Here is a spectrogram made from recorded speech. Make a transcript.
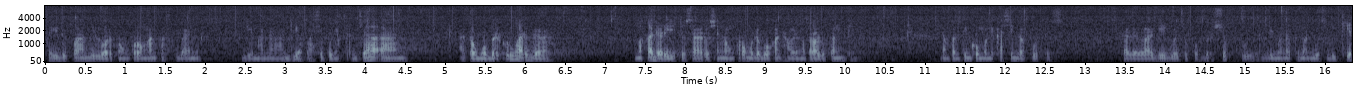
kehidupan di luar tongkrongan pasti banyak. Di mana dia pasti punya kerjaan, atau mau berkeluarga, maka dari itu seharusnya nongkrong udah bukan hal yang terlalu penting. Yang penting komunikasi nggak putus. Sekali lagi gue cukup bersyukur di mana teman gue sedikit,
